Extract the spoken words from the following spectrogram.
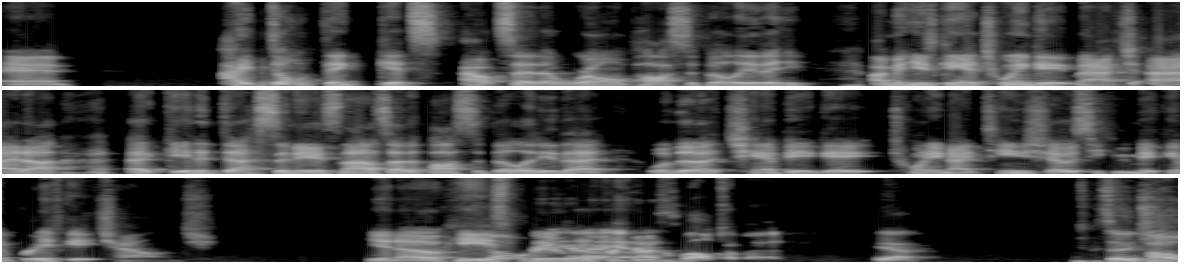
and I don't think it's outside the realm of possibility that he. I mean, he's getting a Twin Gate match at uh, at Gate of Destiny. It's not outside the possibility that when the Champion Gate 2019 shows, he could be making a Brave Gate challenge. You know, he's no, really and, and I welcome it. Yeah. So, uh,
